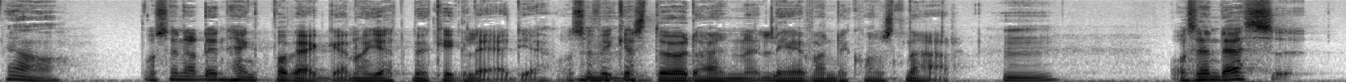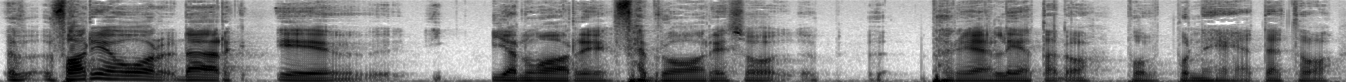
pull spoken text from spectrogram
Ja. Och sen har den hängt på väggen och gett mycket glädje. Och så fick jag stödja en levande konstnär. Mm. Och sen dess, varje år där i januari, februari så börjar jag leta då på, på nätet och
